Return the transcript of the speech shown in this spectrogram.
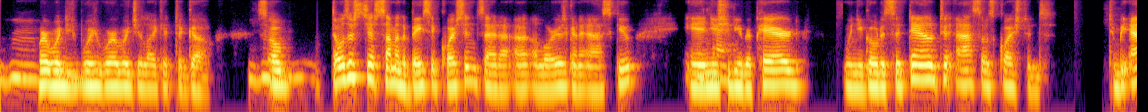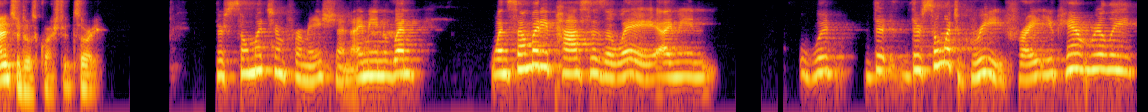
Mhm. Where would you where, where would you like it to go? So Mhm. those are just some of the basic questions that a, a lawyer is going to ask you, and you should be prepared when you go to sit down to ask those questions, to be answered those questions. Sorry. there's so much information i mean when when somebody passes away i mean would there, there's so much grief right you can't really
